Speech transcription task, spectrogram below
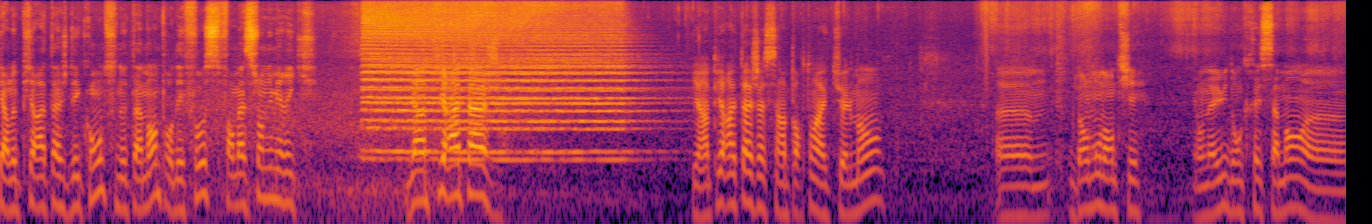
car le piratage des comptes, notamment pour des fausses formations numériques. Il y a un piratage Il y a un piratage assez important actuellement euh, dans le monde entier. Et on a eu donc récemment euh,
